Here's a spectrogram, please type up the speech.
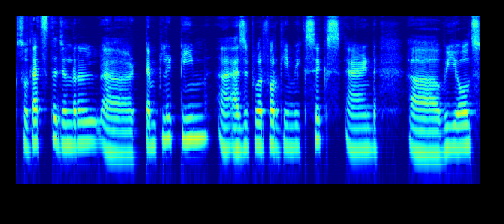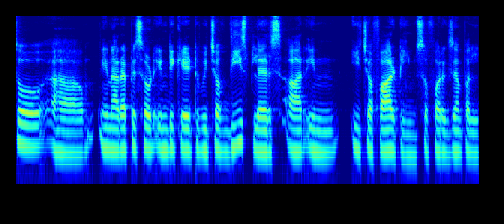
so that's the general uh, template team, uh, as it were, for game week six. And uh, we also, uh, in our episode, indicate which of these players are in each of our teams. So, for example,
